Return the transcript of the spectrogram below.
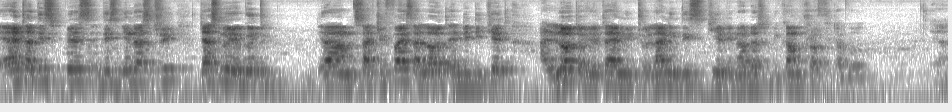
enter this space, this industry, just know you're going to um, sacrifice a lot and dedicate a lot of your time into learning this skill in order to become profitable. Yeah.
